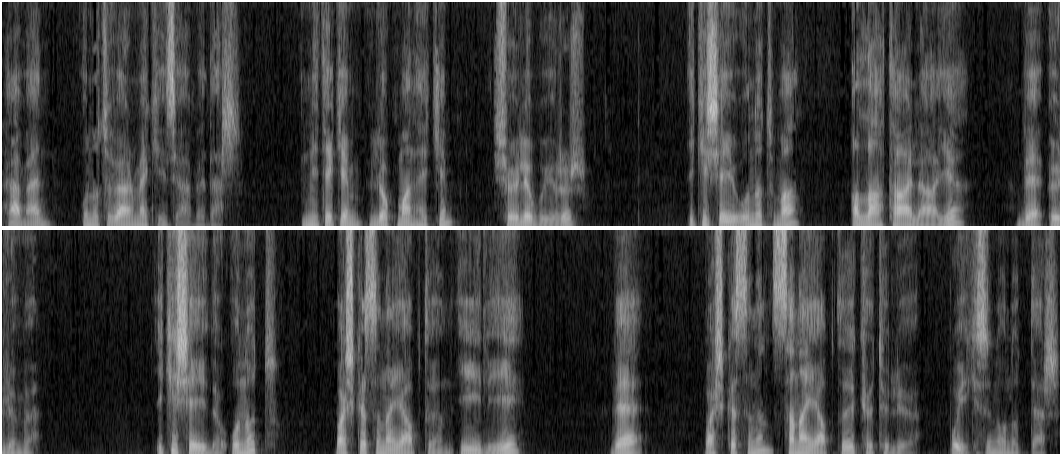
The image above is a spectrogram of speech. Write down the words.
hemen unutuvermek icap eder. Nitekim Lokman Hekim şöyle buyurur. İki şeyi unutma, Allah Teala'yı ve ölümü. İki şeyi de unut, başkasına yaptığın iyiliği ve başkasının sana yaptığı kötülüğü. Bu ikisini unut der.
